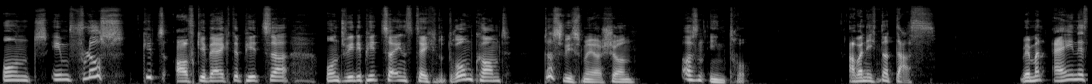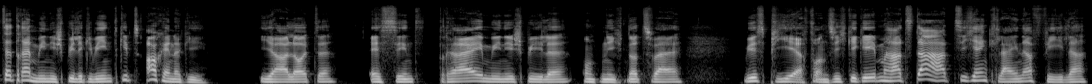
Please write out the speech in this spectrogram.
und im Fluss gibt's aufgeweigte Pizza und wie die Pizza ins Technodrom kommt, das wissen wir ja schon aus dem Intro. Aber nicht nur das. Wenn man eines der drei Minispiele gewinnt, gibt's auch Energie. Ja, Leute, es sind drei Minispiele und nicht nur zwei, wie es Pierre von sich gegeben hat. Da hat sich ein kleiner Fehler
